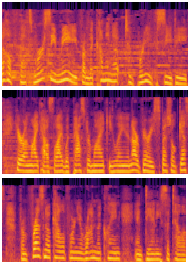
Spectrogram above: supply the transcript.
So Long Self, that's Mercy Me from the Coming Up to Breathe CD here on Lighthouse Live with Pastor Mike, Elaine, and our very special guest from Fresno, California, Ron McLain and Danny Sotelo.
